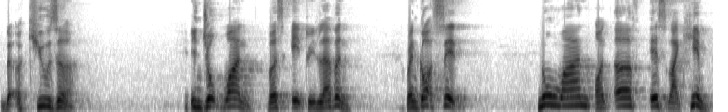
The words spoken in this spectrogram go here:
the accuser. In Job 1, verse 8 to 11, when God said, No one on earth is like him.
